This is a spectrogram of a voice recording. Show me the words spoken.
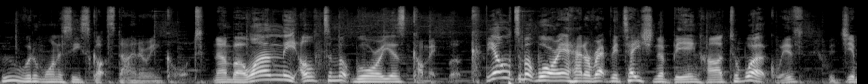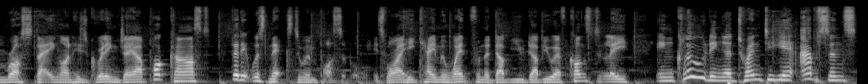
Who wouldn't want to see Scott Steiner in court? Number one, The Ultimate Warrior's comic book. The Ultimate Warrior had a reputation of being hard to work with, with Jim Ross stating on his Grilling JR podcast that it was next to impossible. It's why he came and went from the WWF constantly, including a 20 year absence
